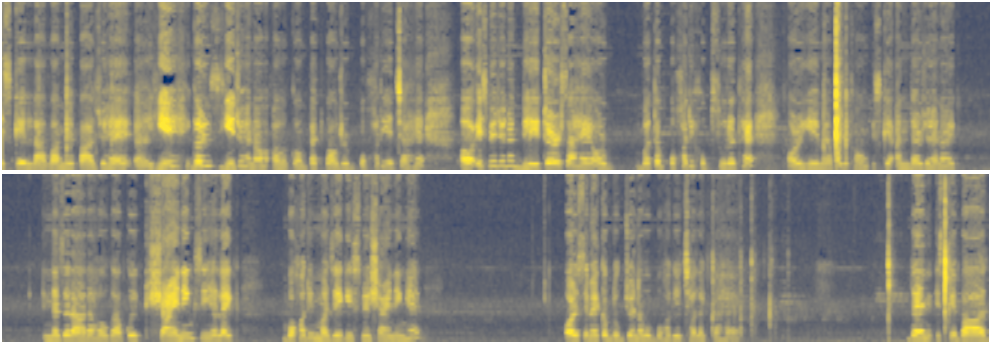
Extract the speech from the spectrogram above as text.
इसके अलावा मेरे पास जो है ये गर्ल्स ये जो है ना कॉम्पैक्ट पाउडर बहुत ही अच्छा है। और इसमें जो है ना ग्लेटर सा है और मतलब बहुत ही खूबसूरत है और ये मैं आपको दिखाऊँ, इसके अंदर जो है ना एक नज़र आ रहा होगा आपको, एक शाइनिंग सी है लाइक बहुत ही मज़े की इसमें शाइनिंग है। और इसे मेकअप लुक जो है ना वो बहुत ही अच्छा लगता है। देन इसके बाद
